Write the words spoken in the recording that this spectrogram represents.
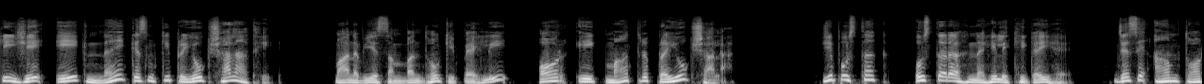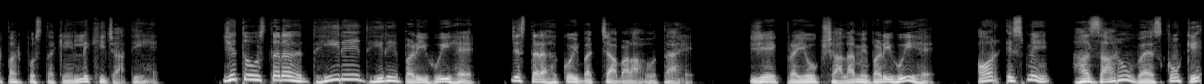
कि ये एक नए किस्म की प्रयोगशाला थी। मानवीय संबंधों की पहली और एकमात्र प्रयोगशाला। ये पुस्तक उस तरह नहीं लिखी गई है जैसे आमतौर पर पुस्तकें लिखी जाती हैं। ये तो उस तरह धीरे धीरे बड़ी हुई है, जिस तरह कोई बच्चा बड़ा होता है। ये एक प्रयोगशाला में बड़ी हुई है, और इसमें हज़ारों वयस्कों के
